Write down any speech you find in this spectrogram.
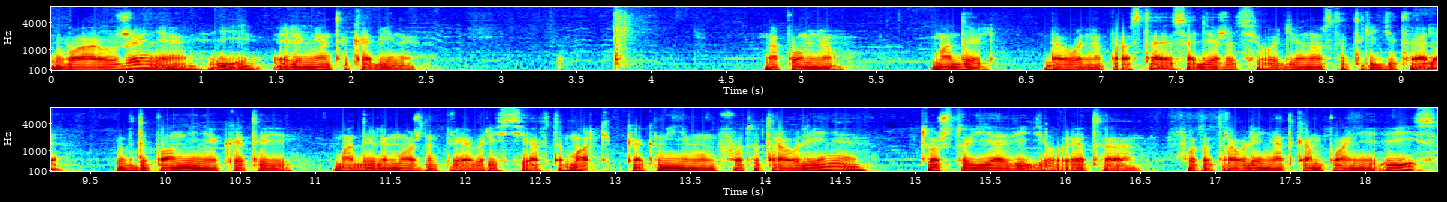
вооружение и элементы кабины. Напомню, модель довольно простая, содержит всего 93 детали. В дополнение к этой модели можно приобрести автомаркет, как минимум фототравление. То, что я видел, это фототравление от компании Ace.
